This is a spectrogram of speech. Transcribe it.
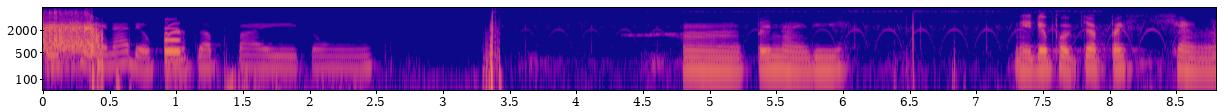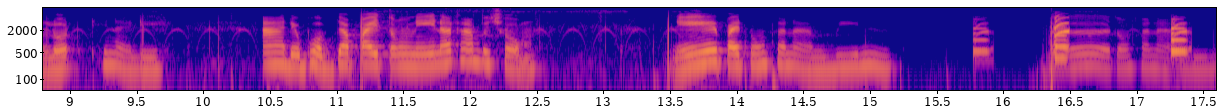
โอเคนะ เดี๋ยวผมจะไปตรง อืม ไปไหนดี นี่เดี๋ยวผมจะไปแข่งรถที่ไหนดี อ่า เดี๋ยวผมจะไปตรงนี้นะท่านผู้ชม นี่ไปตรงสนามบิน เออ ตรงสนามบิน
